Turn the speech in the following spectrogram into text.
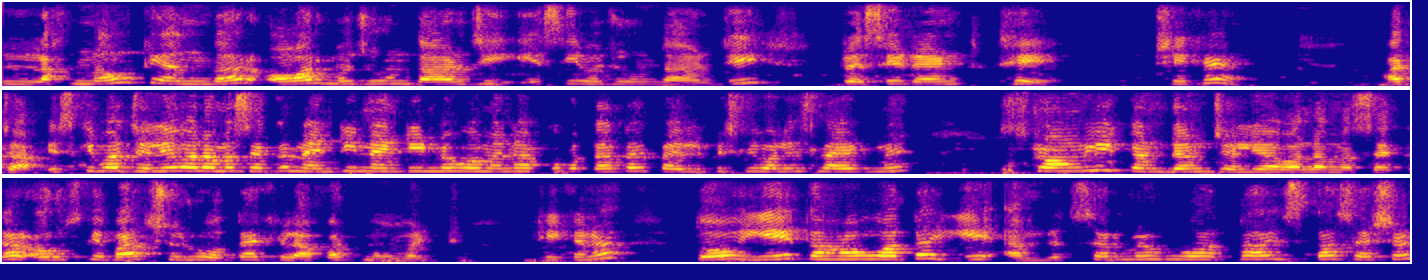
लखनऊ के अंदर और मजूमदार जी एसी मजूमदार जी प्रेसिडेंट थे, ठीक है? अच्छा इसके बाद जलियावाला मसेकर 1919 में हुआ, मैंने आपको बताया था पहले, पिछली वाली स्लाइड में। स्ट्रांगली कंडेम जलिया वाला मसेकर और उसके बाद शुरू होता है खिलाफत मूवमेंट ठीक है ना? तो ये कहा हुआ था? ये अमृतसर में हुआ था इसका सेशन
